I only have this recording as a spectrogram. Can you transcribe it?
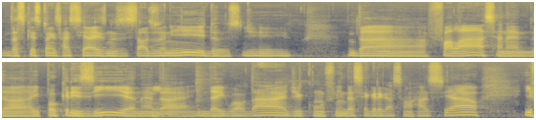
das questões raciais nos Estados Unidos, de da falácia, né, da hipocrisia, né, da, da igualdade com o fim da segregação racial e,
